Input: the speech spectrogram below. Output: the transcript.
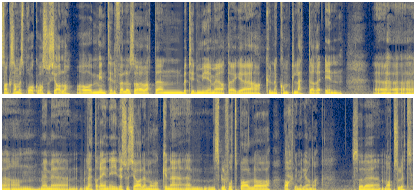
snakke samme språk og være sosiale. Og i min tilfelle så har det betydd mye med at jeg eh, har kunnet kommet lettere inn eh, med, med lettere inn i det sosiale med å kunne eh, spille fotball og være aktiv med de andre. Så det absolutt.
